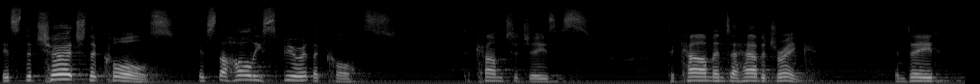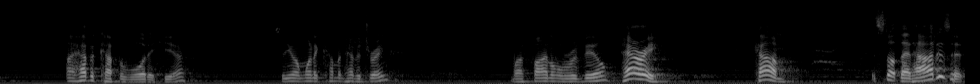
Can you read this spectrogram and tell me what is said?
It's the church that calls, it's the Holy Spirit that calls to come to Jesus, to come and to have a drink. Indeed, I have a cup of water here. So, you want to come and have a drink? My final reveal. Harry, come. It's not that hard, is it?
